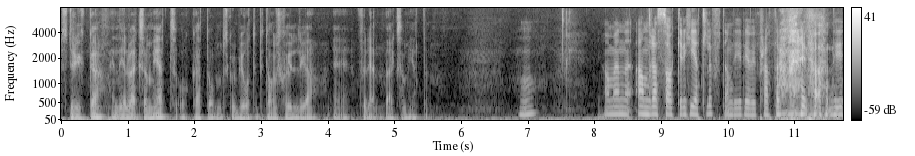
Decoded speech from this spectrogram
stryka en del verksamhet och att de skulle bli återbetalningsskyldiga eh, för den verksamheten. Mm. Ja, men andra saker i hetluften, det är det vi pratar om här idag. Det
